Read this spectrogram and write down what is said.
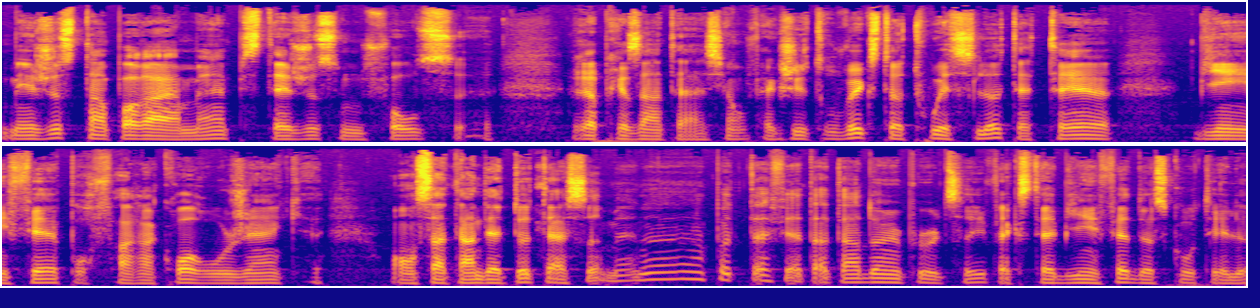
mais juste temporairement, puis c'était juste une fausse euh, représentation. Fait que j'ai trouvé que ce twist-là était très bien fait pour faire croire aux gens qu'on s'attendait tout à ça, mais non, pas tout à fait, t'attendais un peu, tu sais. Fait que c'était bien fait de ce côté-là.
